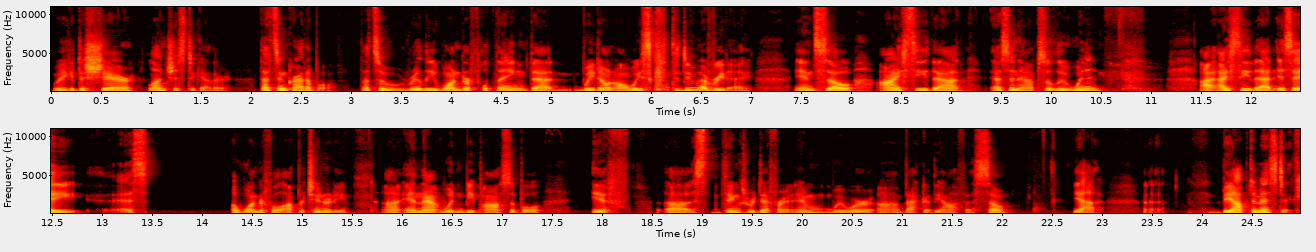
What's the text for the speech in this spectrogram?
we get to share lunches together. That's incredible. That's a really wonderful thing that we don't always get to do every day. And so I see that as an absolute win. I, I see that as a as a wonderful opportunity, uh, and that wouldn't be possible if uh, things were different and we were uh, back at the office. So, yeah, be optimistic.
